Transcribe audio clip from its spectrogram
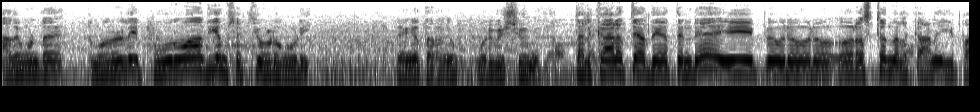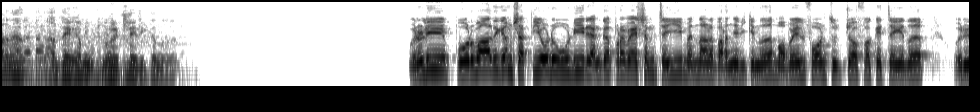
അതുകൊണ്ട് മുരളി പൂർവാധികം ശക്തിയോടുകൂടി രംഗത്തിറങ്ങും. ഒരു വിഷയവുമില്ല. തൽക്കാലത്തെ അദ്ദേഹത്തിന്റെ ഈ ഒരു ഒരു റെസ്റ്റ് നിലക്കാണ് ഈ പറഞ്ഞ അദ്ദേഹം വീട്ടിലിരിക്കുന്നത്. മുരളി പൂർവാധികം ശക്തിയോടുകൂടി രംഗപ്രവേശം ചെയ്യുമെന്നാണ് പറഞ്ഞിരിക്കുന്നത്. മൊബൈൽ ഫോൺ സ്വിച്ച് ഓഫ് ഒക്കെ ചെയ്ത് ഒരു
